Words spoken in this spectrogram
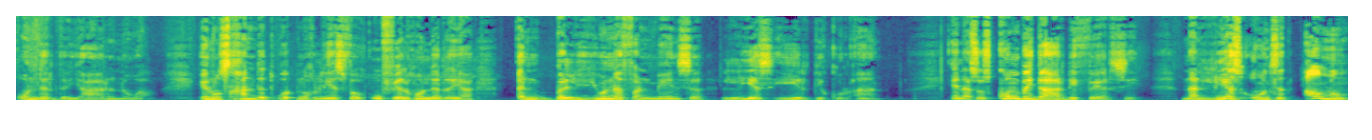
honderde jare nou al. En ons gaan dit ook nog lees vir hoeveel honderde jaar in biljoene van mense lees hierdie Koran. En as ons kom by daardie versie, dan lees ons dit almal.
